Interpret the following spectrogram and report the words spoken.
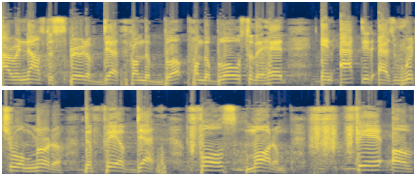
I renounce the spirit of death from the from the blows to the head enacted as ritual murder, the fear of death, false martyrdom, fear of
